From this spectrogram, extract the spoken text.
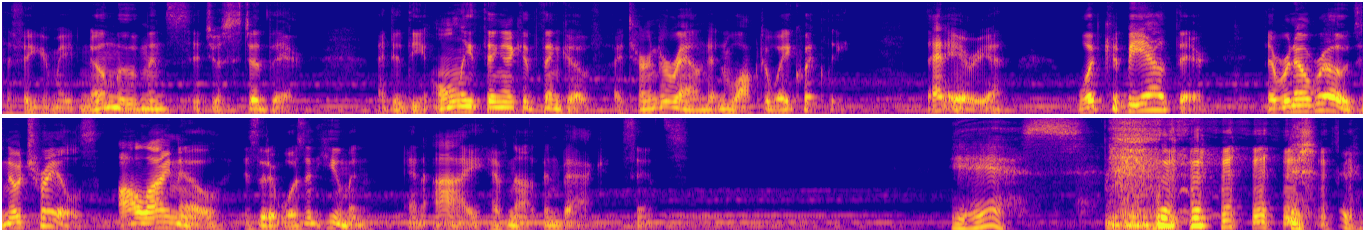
The figure made no movements, it just stood there. I did the only thing I could think of. I turned around and walked away quickly. That area? What could be out there? There were no roads, no trails. All I know is that it wasn't human, and I have not been back since. Yes.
